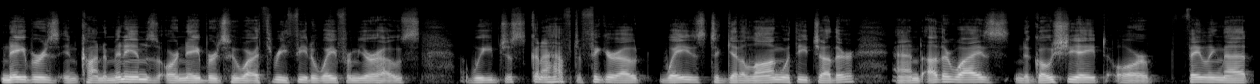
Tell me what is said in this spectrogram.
neighbors in condominiums or neighbors who are three feet away from your house. We just going to have to figure out ways to get along with each other and otherwise negotiate or failing that,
